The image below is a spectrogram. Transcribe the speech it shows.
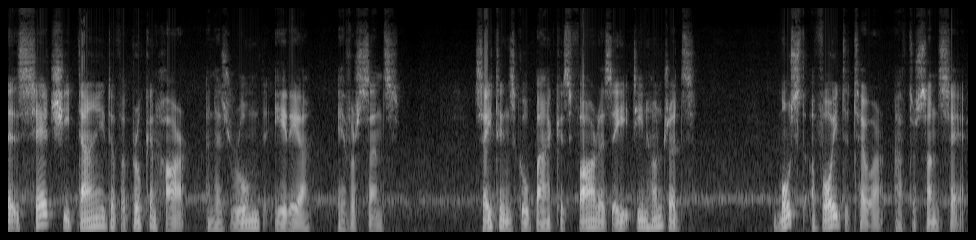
It is said she died of a broken heart and has roamed the area ever since. Sightings go back as far as the 1800s. Most avoid the tower after sunset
